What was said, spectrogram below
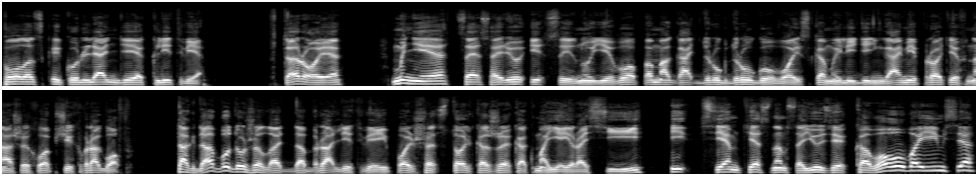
Полоцк и Курляндия к Литве. Второе мне, цесарю и сыну его, помогать друг другу войском или деньгами против наших общих врагов. Тогда буду желать добра Литве и Польше столько же, как моей России, и всем тесном союзе кого убоимся?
